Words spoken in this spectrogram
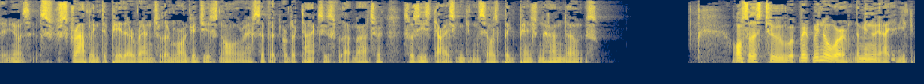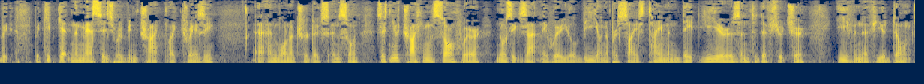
you know, scrabbling to pay their rent or their mortgages and all the rest of it, or their taxes for that matter. So these guys can give themselves big pension handouts. Also, this too, we, we know we're, I mean, we, we keep getting the message we're being tracked like crazy uh, monitor monitored and so on. So this new tracking software knows exactly where you'll be on a precise time and date years into the future, even if you don't.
